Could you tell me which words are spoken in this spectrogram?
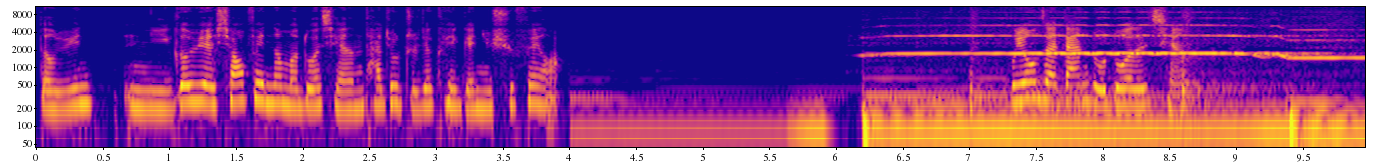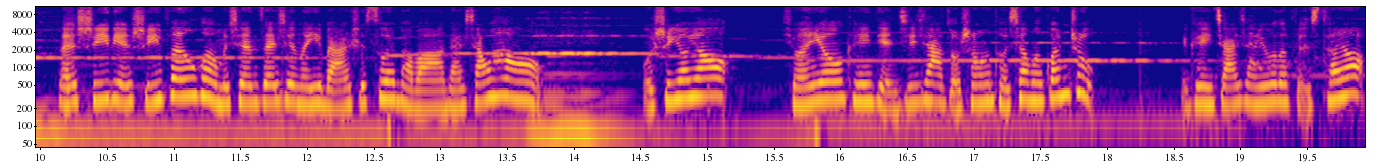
等于你一个月消费那么多钱，他就直接可以给你续费了，不用再单独多的钱。来，十一点十一分，欢迎我们现在在线的一百二十四位宝宝，大家下午好，我是悠悠，喜欢悠悠可以点击一下左上方头像的关注，也可以加一下悠的粉丝团哟。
